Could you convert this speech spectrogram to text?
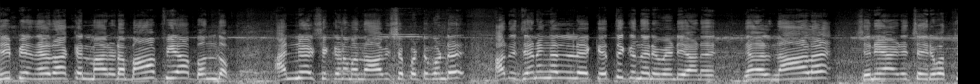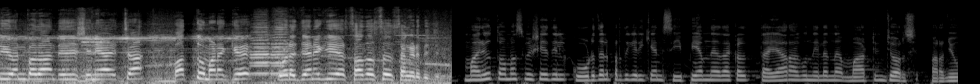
സി പി എം നേതാക്കന്മാരുടെ മാഫിയ ബന്ധം അന്വേഷിക്കണമെന്ന് ആവശ്യപ്പെട്ടുകൊണ്ട് അത് ജനങ്ങളിലേക്ക് എത്തിക്കുന്നതിന് വേണ്ടിയാണ് ഞങ്ങൾ നാളെ ശനിയാഴ്ച ഇരുപത്തി ഒൻപതാം തീയതി ശനിയാഴ്ച പത്ത് മണിക്ക് ഇവിടെ ജനകീയ സദസ്സ് സംഘടിപ്പിച്ചത് മനു തോമസ് വിഷയത്തിൽ കൂടുതൽ പ്രതികരിക്കാൻ സി പി എം നേതാക്കൾ തയ്യാറാകുന്നില്ലെന്ന് മാർട്ടിൻ ജോർജ് പറഞ്ഞു.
